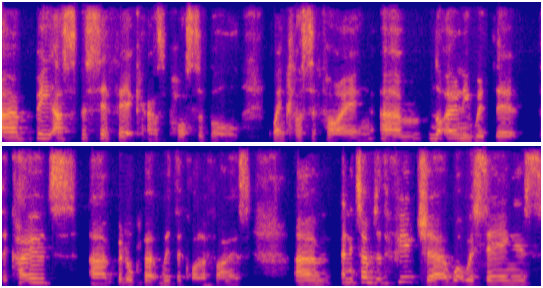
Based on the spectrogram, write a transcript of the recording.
um, be as specific as possible when classifying, um, not only with the, the codes, uh, but, but with the qualifiers. And in terms of the future, what we're seeing is,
